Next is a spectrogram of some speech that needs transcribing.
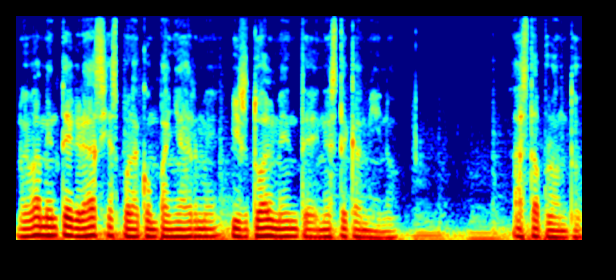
Nuevamente gracias por acompañarme virtualmente en este camino. Hasta pronto.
